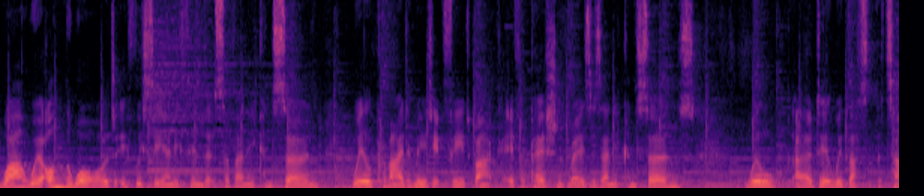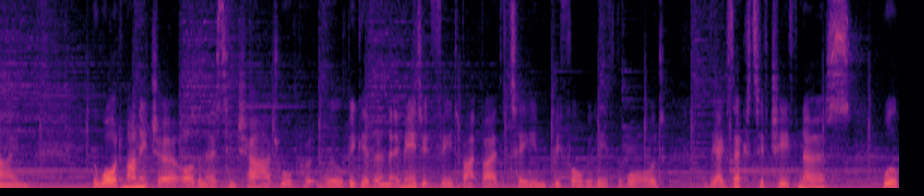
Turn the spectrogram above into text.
while we're on the ward, if we see anything that's of any concern, we'll provide immediate feedback. If a patient raises any concerns, we'll uh, deal with that at the time. The ward manager or the nurse in charge will, will be given immediate feedback by the team before we leave the ward. The executive chief nurse will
